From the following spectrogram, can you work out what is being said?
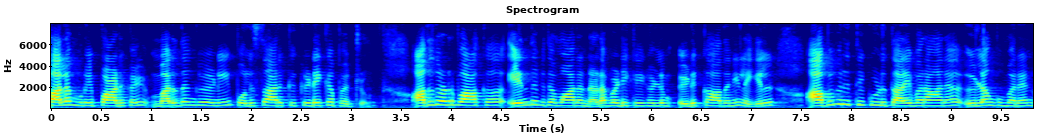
பல முறைப்பாடுகள் மருதங்கேணி போலீசாருக்கு கிடைக்கப்பெற்றும். அது தொடர்பாக எந்தவிதமான நடவடிக்கைகளும் எடுக்காத நிலையில் அபிவிருத்தி குழு தலைவரான இளங்குமரன்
